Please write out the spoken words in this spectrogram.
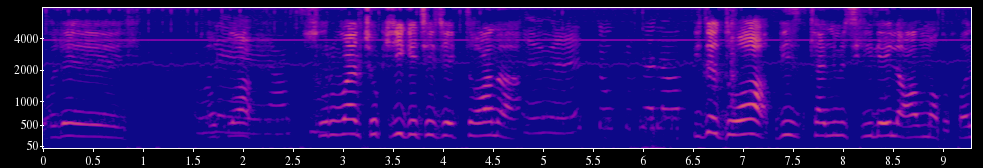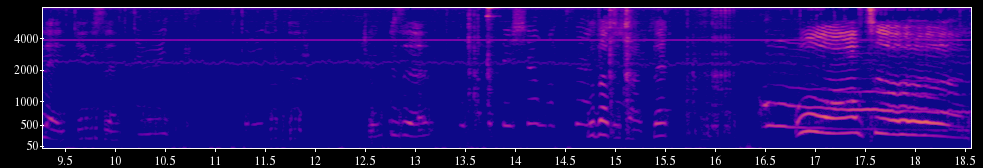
Oley. Topla. Oley, altın. Survival çok iyi geçecek Doğan'a. Evet çok güzel altın. Bir de doğa. Biz kendimiz hileyle almadık. Oley ne güzel. Evet. Çok güzel. Bu da tuzaktır. Oo. Oo altın.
